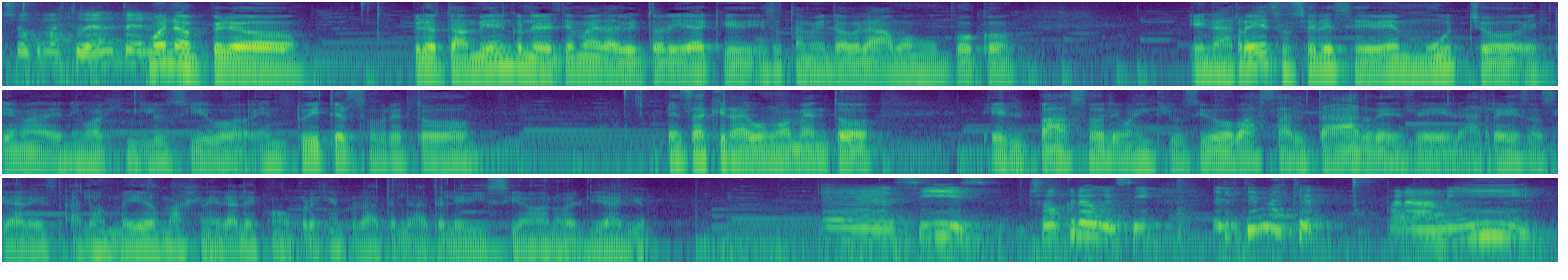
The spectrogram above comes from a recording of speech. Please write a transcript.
Yo como estudiante... Bueno, pero, pero también con el tema de la virtualidad, que eso también lo hablábamos un poco. En las redes sociales se ve mucho el tema del lenguaje inclusivo, en Twitter sobre todo. ¿Pensás que en algún momento el paso del lenguaje inclusivo va a saltar desde las redes sociales a los medios más generales, como por ejemplo la, tele- la televisión o el diario? Eh, sí, yo creo que sí. El tema es que para mí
